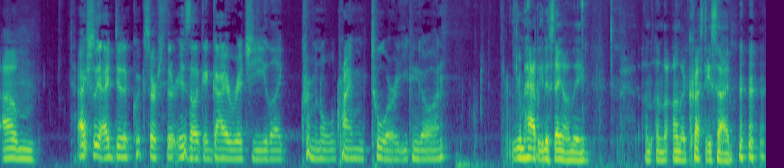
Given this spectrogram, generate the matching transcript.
Um. Actually, I did a quick search. There is like a Guy Ritchie like criminal crime tour you can go on. I'm happy to stay on the on, on the on the crusty side.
